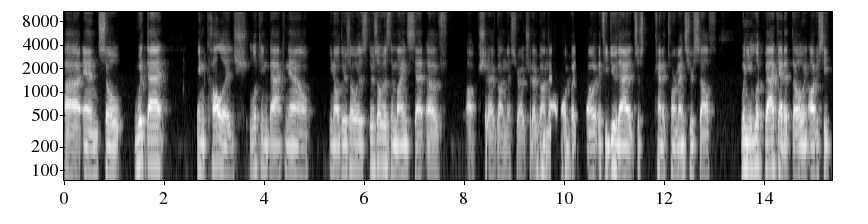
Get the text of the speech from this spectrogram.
uh, and so with that in college, looking back now, you know, there's always there's always the mindset of oh, should I have gone this route? Should I have gone that route? But you know, if you do that, it just kind of torments yourself. When you look back at it, though, and obviously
